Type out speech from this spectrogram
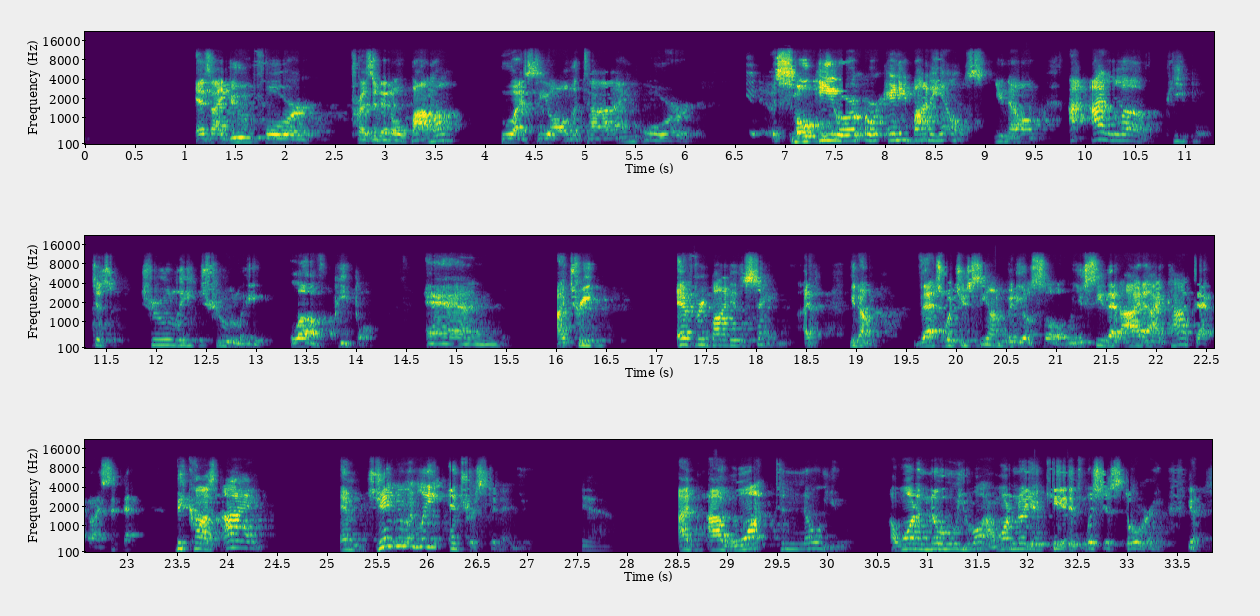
as I do for President Obama, who I see all the time, or you know, Smokey, or, or anybody else. You know, I, I love people, just truly, truly love people. And I treat everybody the same. I, you know, that's what you see on Video Soul. When you see that eye to eye contact, when I sit that, because I am genuinely interested in you. Yeah. I, I want to know you. I want to know who you are. I want to know your kids. What's your story? You know,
